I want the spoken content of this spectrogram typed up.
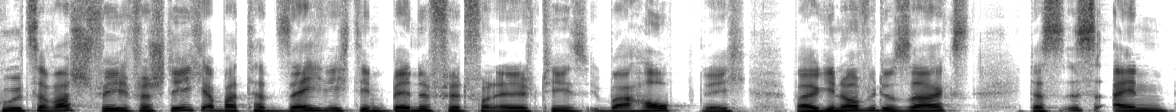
Cool Savage verstehe ich aber tatsächlich den Benefit von NFTs überhaupt nicht, weil genau wie du sagst, das ist ein,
